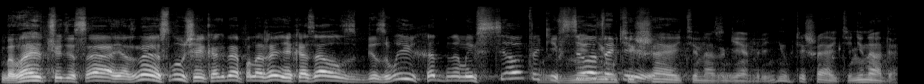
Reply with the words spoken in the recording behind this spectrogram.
бывают чудеса. Я знаю случаи, когда положение казалось безвыходным, и все-таки, Не, не все-таки... утешайте нас, Генри, не утешайте, не надо.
